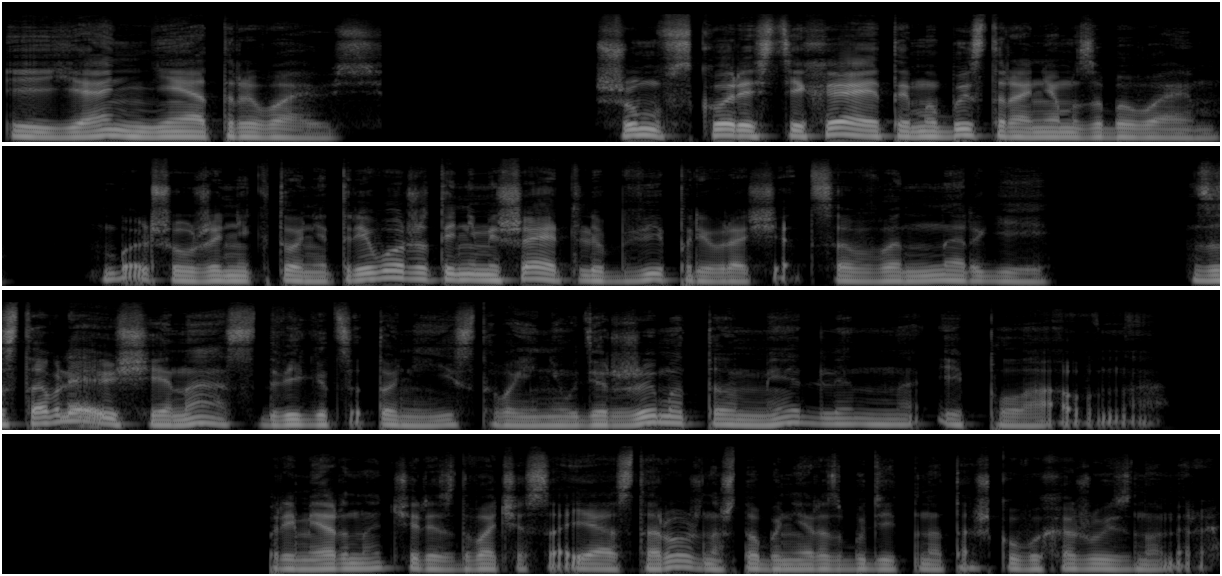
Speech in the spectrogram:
И я не отрываюсь. Шум вскоре стихает, и мы быстро о нем забываем. Больше уже никто не тревожит и не мешает любви превращаться в энергии, заставляющие нас двигаться то неистово и неудержимо, то медленно и плавно. Примерно через два часа я осторожно, чтобы не разбудить Наташку, выхожу из номера.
